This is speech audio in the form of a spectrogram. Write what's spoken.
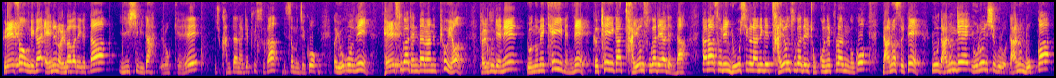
그래서 우리가 n은 얼마가 되겠다? 20이다. 이렇게 아주 간단하게 풀 수가 있어 문제고 요거는 배수가 된다라는 표현 결국에는 요놈의 k배인데 그 k가 자연수가 돼야 된다. 따라서 우리는 요식을 나눈 게 자연수가 될 조건을 풀라는 거고 나눴을 때 요 나눈 게 요런 식으로 나눈 목과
